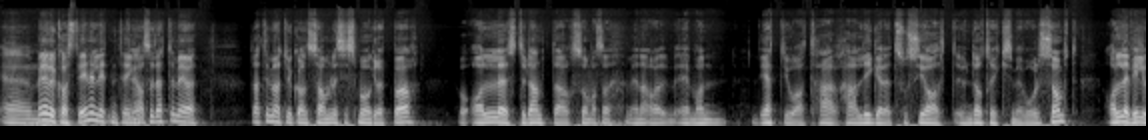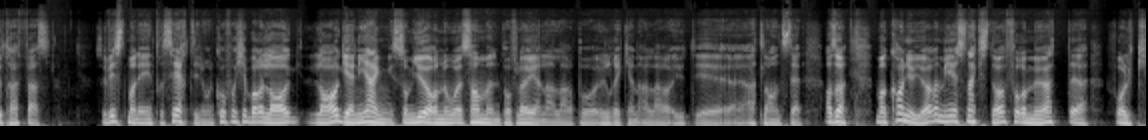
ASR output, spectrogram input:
um, Men jeg vil kaste inn en liten ting. Ja. Altså dette, med, dette med at du kan samles i små grupper, og alle studenter som altså, mener, eh, Man vet jo at her, her ligger det et sosialt undertrykk som er voldsomt. Alle vil jo treffes. Så hvis man er interessert i noen, hvorfor ikke bare lage, lage en gjeng som gjør noe sammen på Fløyen eller på Ulriken eller ute i et eller annet sted? Altså, Man kan jo gjøre mye snacks da for å møte folk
